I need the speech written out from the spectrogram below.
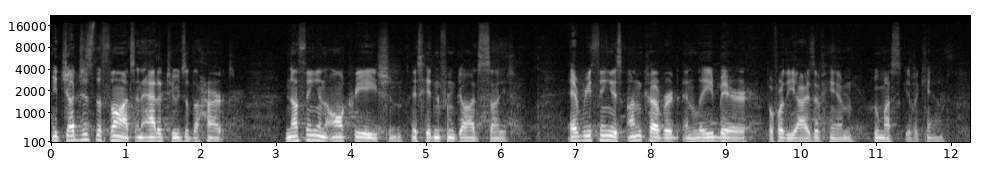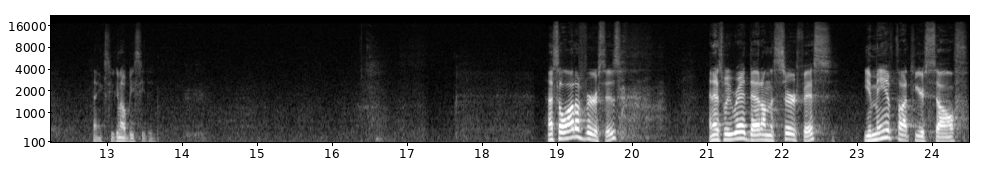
It judges the thoughts and attitudes of the heart. Nothing in all creation is hidden from God's sight. Everything is uncovered and laid bare before the eyes of Him who must give account. Thanks. You can all be seated. That's a lot of verses. And as we read that on the surface, you may have thought to yourself,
